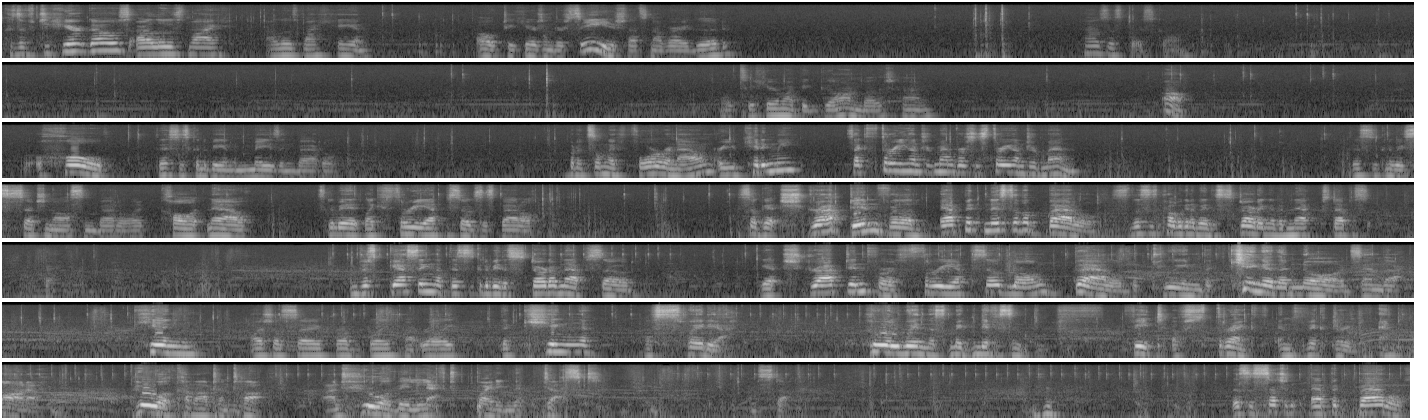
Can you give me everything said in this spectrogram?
Because if Tahir goes, I lose my, I lose my hand. Oh, Tahir's under siege. That's not very good. How's this place going? Here might be gone by this time. Oh. Oh, this is going to be an amazing battle. But it's only 4 renown? Are you kidding me? It's like 300 men versus 300 men. This is going to be such an awesome battle. I call it now. It's going to be like three episodes, this battle. So get strapped in for the epicness of a battle. So this is probably going to be the starting of the next episode. Okay. I'm just guessing that this is going to be the start of an episode. Get strapped in for a three episode long battle between the King of the Nords and the King, I shall say, probably, not really, the King of Swadia who will win this magnificent feat of strength and victory and honor? Who will come out on top? And who will be left biting the dust? I'm stuck. this is such an epic battle.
